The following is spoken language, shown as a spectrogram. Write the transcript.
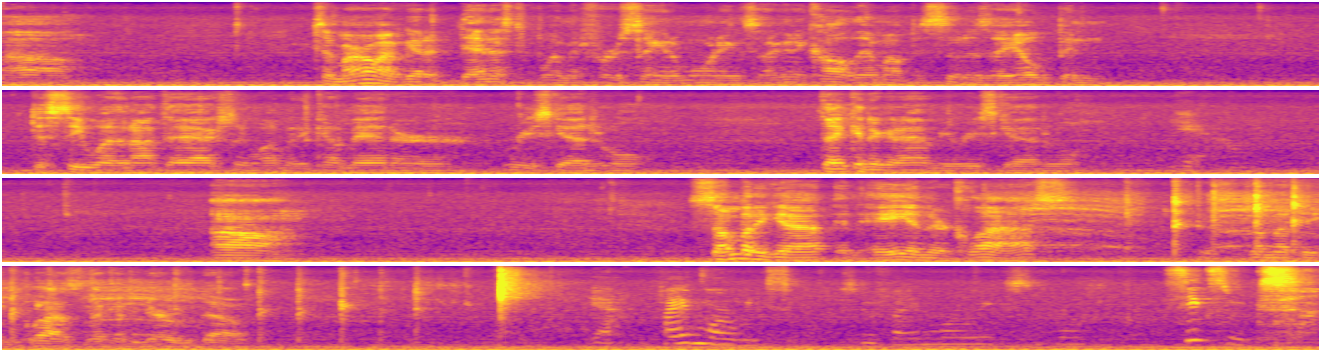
Uh, tomorrow I've got a dentist appointment first thing in the morning, so I'm gonna call them up as soon as they open to see whether or not they actually want me to come in or reschedule. Thinking they're gonna have me reschedule. Yeah. Uh, somebody got an A in their class. I'm not taking classes, kind of narrows it down. Five more weeks. So five more weeks. Six weeks.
